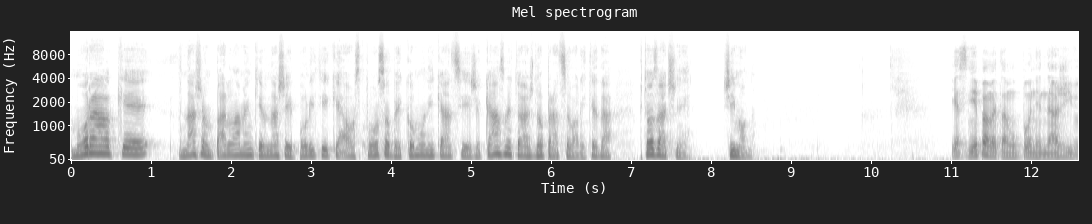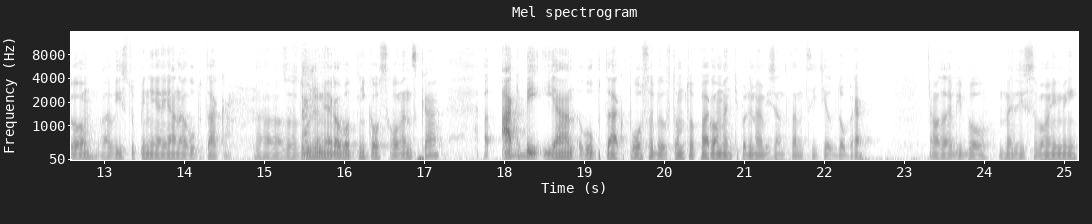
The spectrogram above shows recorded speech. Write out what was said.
morálke v našom parlamente, v našej politike a o spôsobe komunikácie, že kam sme to až dopracovali. Teda, kto začne? Šimon. Ja si nepamätám úplne naživo vystúpenie Jana Luptáka eh, zo Združenia robotníkov Slovenska. Ak by Jan Lupták pôsobil v tomto parlamente, podľa mňa by sa tam cítil dobre. Naozaj by bol medzi svojimi.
